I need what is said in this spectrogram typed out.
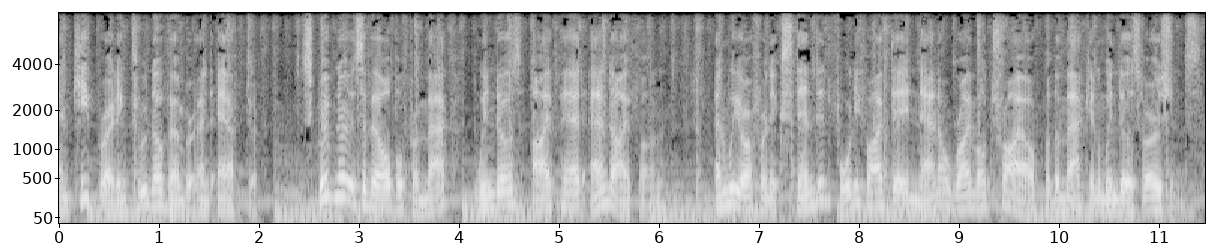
and keep writing through November and after. Scrivener is available for Mac, Windows, iPad, and iPhone, and we offer an extended 45-day NaNoWriMo trial for the Mac and Windows versions.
